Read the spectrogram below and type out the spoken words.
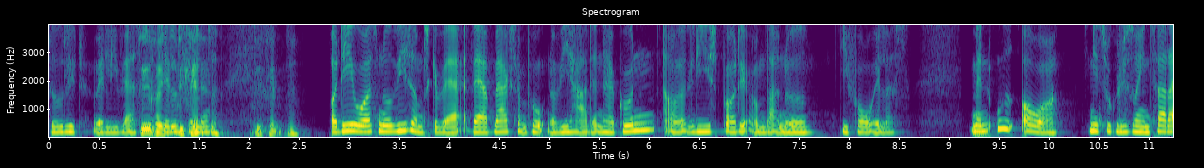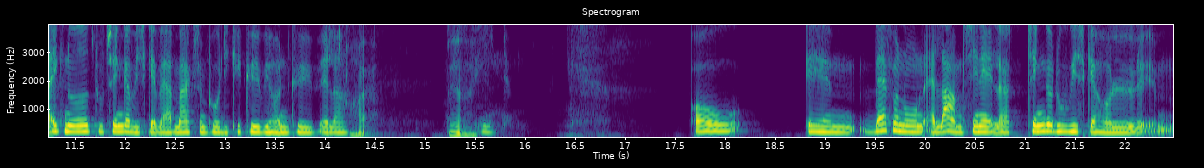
dødeligt, vel i værste det er rigtigt, tilfælde. Det kan det. det kan det. Og det er jo også noget, vi som skal være, være opmærksom på, når vi har den her kunde, og lige spotte, om der er noget, de får ellers. Men ud over nitroglycerin, så er der ikke noget, du tænker, vi skal være opmærksom på, de kan købe i håndkøb? Eller? Nej, det er det ikke. Fint. Og øhm, hvad for nogle alarmsignaler tænker du, vi skal holde øhm,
